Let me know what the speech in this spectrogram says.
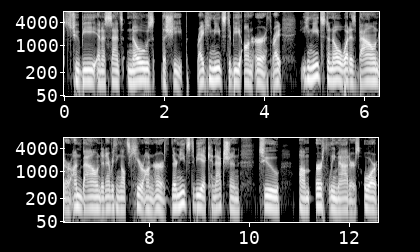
to be, in a sense, knows the sheep, right? He needs to be on earth, right? He needs to know what is bound or unbound and everything else here on earth. There needs to be a connection to um, earthly matters or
